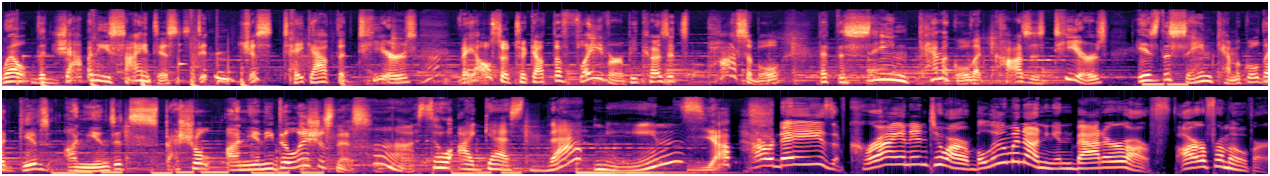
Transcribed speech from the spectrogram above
Well, the Japanese scientists didn't just take out the tears, they also took out the flavor because it's possible that the same chemical that causes tears is the same chemical that gives onions its special oniony deliciousness. Huh, so I guess that means. Yep. Our days of crying into our bloomin' onion batter are far from over.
